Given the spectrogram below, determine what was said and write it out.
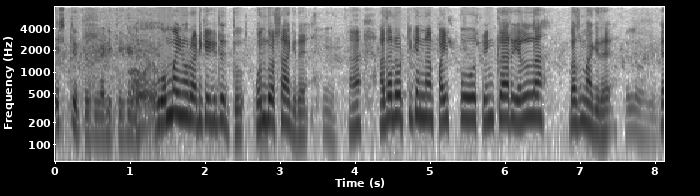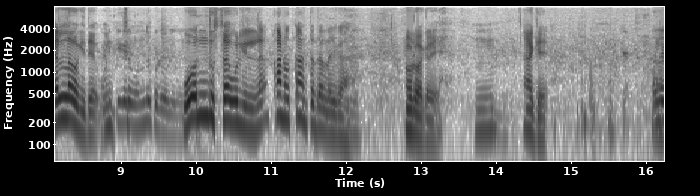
ಎಷ್ಟಿತ್ತು ಅಡಿಕೆ ಗಿಡ? ಒಂಬೈನೂರು ಅಡಿಕೆ ಗಿಡ ಇತ್ತು. ಒಂದು ವರ್ಷ ಆಗಿದೆ. ಅದರೊಟ್ಟಿಗೆ ನಾ ಪೈಪು ಸ್ಪ್ರಿಂಕ್ಲರ್ ಎಲ್ಲ ಭಸ್ಮ ಆಗಿದೆ. ಎಲ್ಲ ಹೋಗಿದೆ. ಒಂದ್- ಸಹ ಉಳಿಲಿಲ್ಲ. ಕಾಣೋದು ಕಾಣ್ತದಲ್ಲ ಈಗ. ನೋಡುವಾಗಲೇ. ಹ್ಞೂ ಹಾಗೆ. ಅಂದ್ರೆ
